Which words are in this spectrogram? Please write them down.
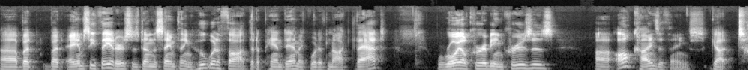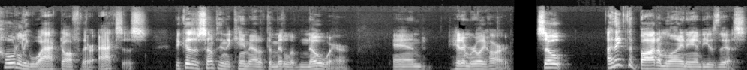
Uh, but but AMC Theaters has done the same thing. Who would have thought that a pandemic would have knocked that? Royal Caribbean Cruises, uh, all kinds of things got totally whacked off their axis because of something that came out of the middle of nowhere and hit him really hard. So I think the bottom line, Andy, is this.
